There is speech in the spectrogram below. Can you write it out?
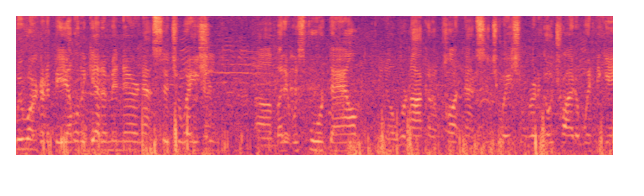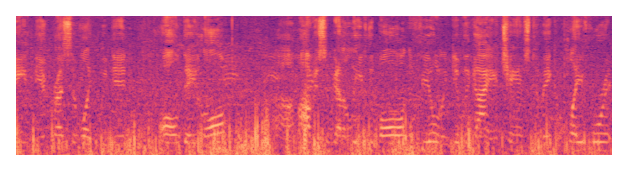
we weren't going to be able to get him in there in that situation. Uh, but it was fourth down. You know, we're not going to punt in that situation. We're going to go try to win the game, be aggressive like we did all day long. Um, obviously, we've got to leave the ball on the field and give the guy a chance to make a play for it.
